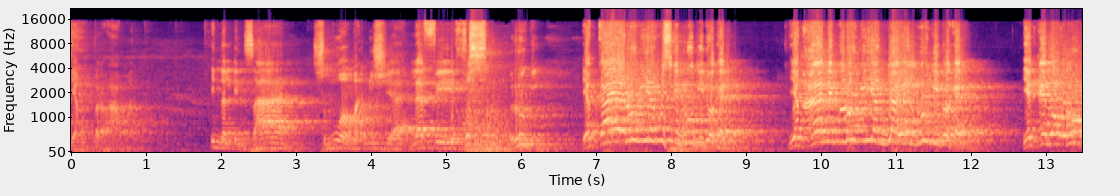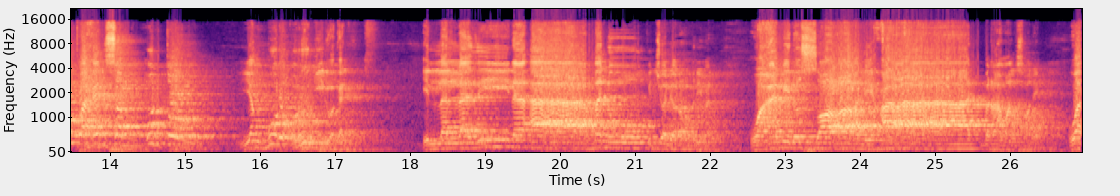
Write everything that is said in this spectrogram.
yang beramal. Innal insan semua manusia lafi khusr rugi. Yang kaya rugi yang miskin rugi dua kali. Yang alim rugi. Yang jahil rugi dua kali. Yang elok rupa handsome untung. Yang buruk rugi dua kali. Illal ladzina amanu kecuali orang beriman. Wa amilus salihat beramal saleh wa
